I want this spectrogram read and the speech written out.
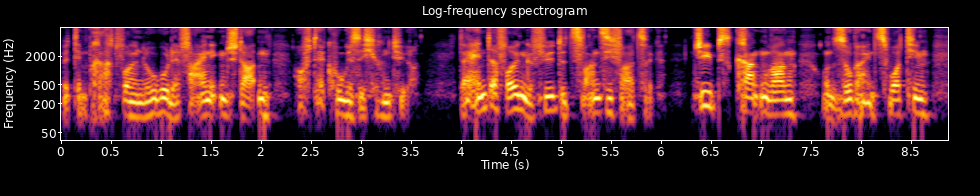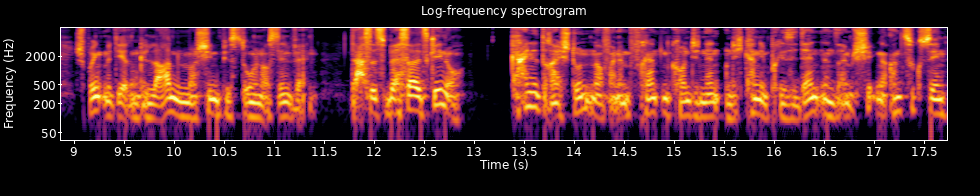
mit dem prachtvollen Logo der Vereinigten Staaten auf der kugelsicheren Tür. Dahinter folgen gefühlte 20 Fahrzeuge. Jeeps, Krankenwagen und sogar ein SWAT-Team springt mit ihren geladenen Maschinenpistolen aus den Van. Das ist besser als Kino. Keine drei Stunden auf einem fremden Kontinent und ich kann den Präsidenten in seinem schicken Anzug sehen,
